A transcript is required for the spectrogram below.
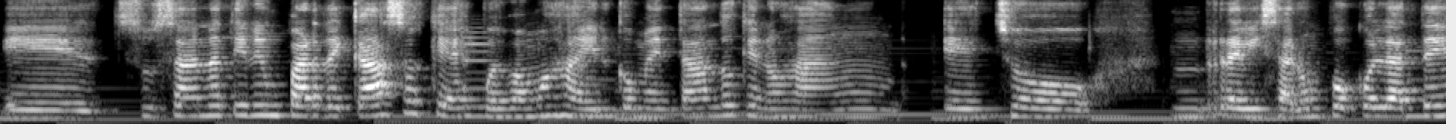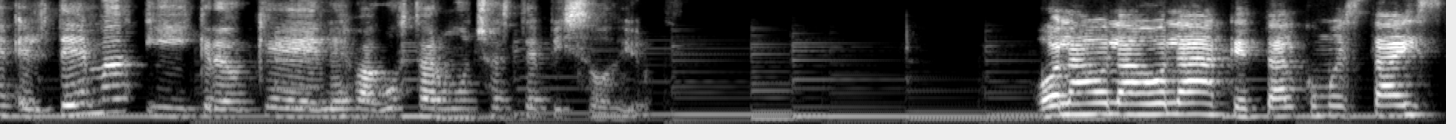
Eh, Susana tiene un par de casos que después vamos a ir comentando que nos han hecho revisar un poco la el tema y creo que les va a gustar mucho este episodio. Hola, hola, hola, ¿qué tal? ¿Cómo estáis?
